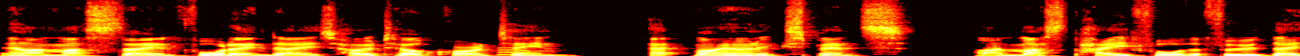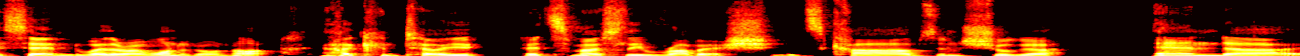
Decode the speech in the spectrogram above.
and I must stay in 14 days hotel quarantine at my own expense. I must pay for the food they send, whether I want it or not. I can tell you it's mostly rubbish. It's carbs and sugar. And, uh,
